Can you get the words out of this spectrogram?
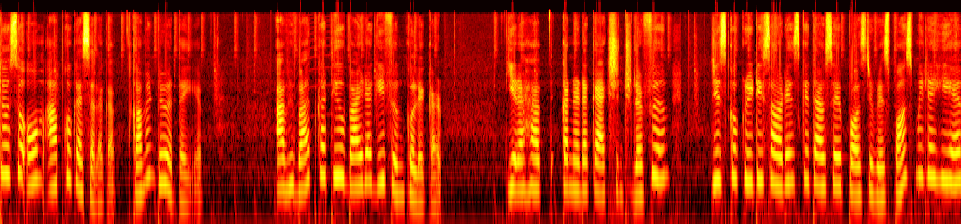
तो सो ओम, आपको कैसा लगा? कमेंट पे बताइए। अभी बात करती हूँ बायरागी फ़िल्म को लेकर। ये रहा कन्नडा का एक्शन थ्रिलर फ़िल्म जिसको क्रिटिक्स ऑडियंस की तरफ़ से पॉजिटिव रिस्पॉन्स मिल रही है।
